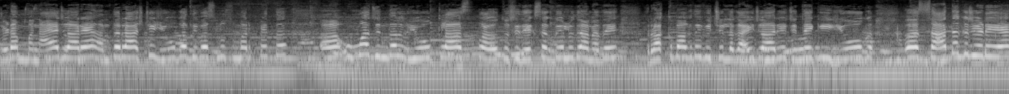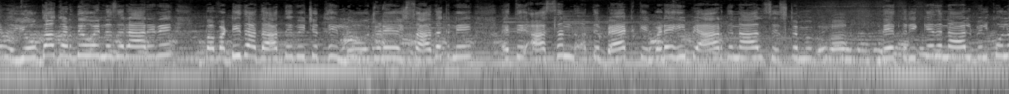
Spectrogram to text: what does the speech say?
ਜਿਹੜਾ ਮਨਾਇਆ ਜਾ ਰਿਹਾ ਹੈ। ਅੰਤਰਰਾਸ਼ਟਰੀ ਯੋਗਾ ਦਿਵਸ ਨੂੰ ਸਮਰਪਿਤ ਉਮਾ ਜਿੰਦਲ ਯੋਗ ਕਲਾਸ ਤੁਸੀਂ ਦੇਖ ਸਕਦੇ ਹੋ ਲੁਧਿਆਣਾ ਦੇ ਰੱਖਬਾਗ ਦੇ ਵਿੱਚ ਲਗਾਈ ਜਾ ਰਹੀ ਹੈ, ਜਿੱਥੇ ਕਿ ਯੋਗ ਸਾਧਕ ਜਿਹੜੇ ਹੈ ਯੋਗਾ ਕਰਦੇ ਹੋਏ ਨਜ਼ਰ ਆ ਰਹੇ ਨੇ। ਵੱਡੀ ਤਾਦਾਦ ਦੇ ਵਿੱਚ ਇੱਥੇ ਲੋ, ਜਿਹੜੇ ਸਾਧਕ ਨੇ, ਇੱਥੇ ਆਸਨ ਅਤੇ ਬੈਠ ਕੇ ਬੜੇ ਹੀ ਪਿਆਰ ਦੇ ਨਾਲ ਸਿਸਟਮ ਦੇ ਤਰੀਕੇ ਦੇ ਨਾਲ ਬਿਲਕੁਲ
